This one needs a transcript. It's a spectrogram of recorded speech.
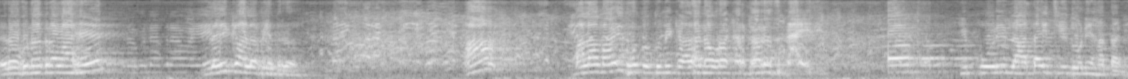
रघुनाथराव आहे? लई काळ केंद्र. हा? मला माहीत होतो तुम्ही काळा नवरा करणारच नाही. ही पोळी लाटायची दोन्ही हाताने.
